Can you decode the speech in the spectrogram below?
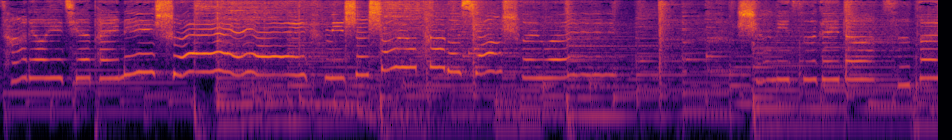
擦掉一切陪你睡。你身上有她的香水味是你赐给的自卑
